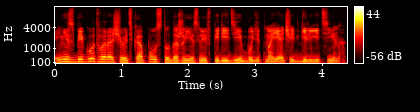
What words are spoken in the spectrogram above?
И не сбегут выращивать капусту, даже если впереди будет маячить гильотина.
